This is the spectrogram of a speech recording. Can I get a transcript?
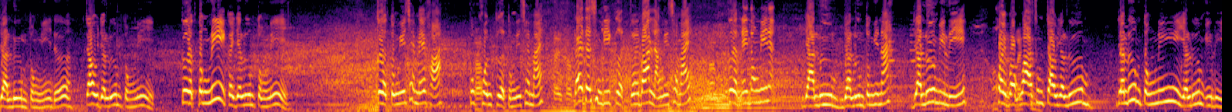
อย่าลืมตรงนี้เด้อเจ้าอย่าลืมตรงนี้ เกิดตรงนี้ก็อย่าลืมตรงนี้ เกิดตรงนี้ใช่ไหมคะทุกคนเกิดตรงนี้ใช่ไหมใช่ครับได้แต่สิ่งดีเกิดในบ้านหลังนี้ใช่ไหมเกิดในตรงนี้เนี่ยอย่าลืม อย่าลืมตรงนี้นะอย่าลืมอีหลีคอยบอกว่าซุมเจ้าอย่าลืม อย่าลืมตรงนี้ อย่าลืมอีหลี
